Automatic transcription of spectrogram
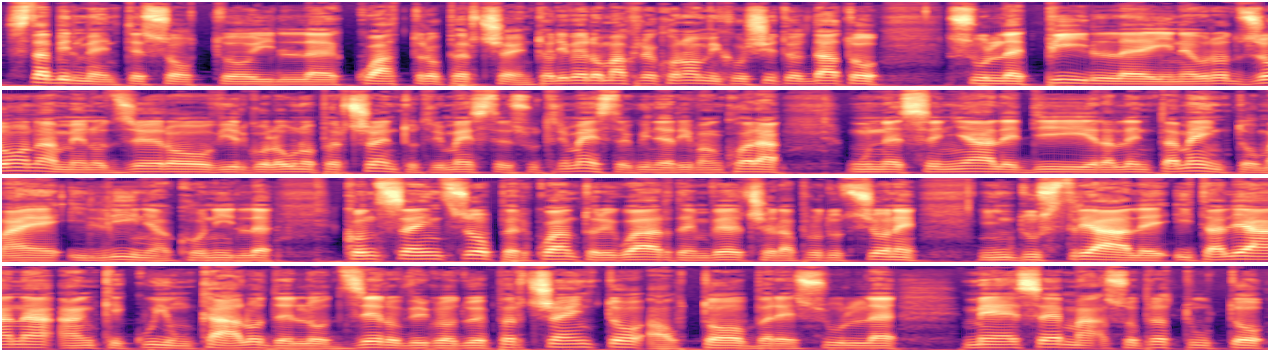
stabilmente sotto il 4%. A livello macroeconomico è uscito il dato sul PIL in Eurozona, meno 0,1% trimestre su trimestre, quindi arriva ancora un segnale di rallentamento, ma è in linea con il consenso. Per quanto riguarda invece la produzione industriale italiana, anche qui un calo dello 0,2% a ottobre sul mese, ma soprattutto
